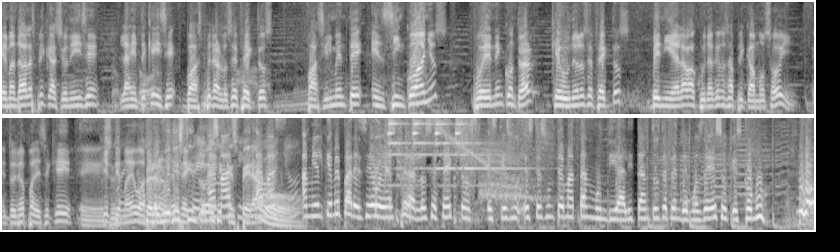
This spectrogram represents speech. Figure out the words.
El man daba la explicación y dice, la gente que dice, voy a esperar los efectos, fácilmente en cinco años pueden encontrar que uno de los efectos venía de la vacuna que nos aplicamos hoy. Entonces me parece que, que el tema de voy a Pero es muy distinto ese que además, o- a mí el que me parece, voy a esperar los efectos, es que es este es un tema tan mundial y tantos dependemos de eso, que es como, no,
